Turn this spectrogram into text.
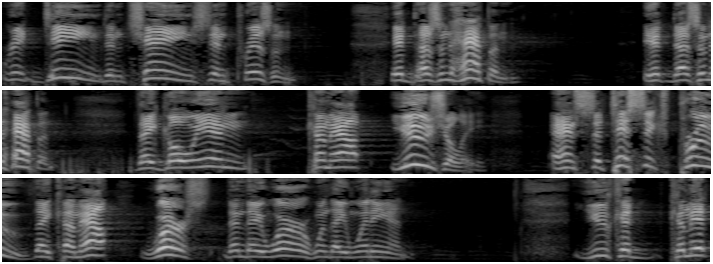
redeemed and changed in prison. It doesn't happen. It doesn't happen. They go in, come out usually, and statistics prove they come out worse than they were when they went in. You could commit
